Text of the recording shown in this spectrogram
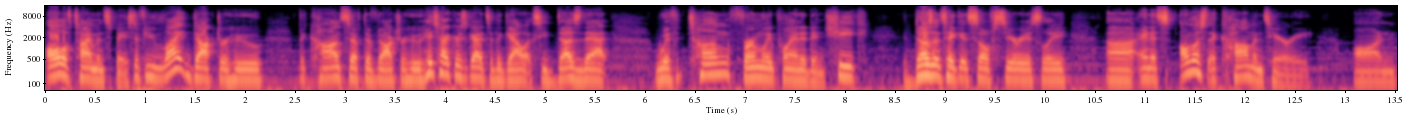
all of time and space. If you like Doctor Who, the concept of Doctor Who, Hitchhiker's Guide to the Galaxy does that with tongue firmly planted in cheek. It doesn't take itself seriously, uh, and it's almost a commentary on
